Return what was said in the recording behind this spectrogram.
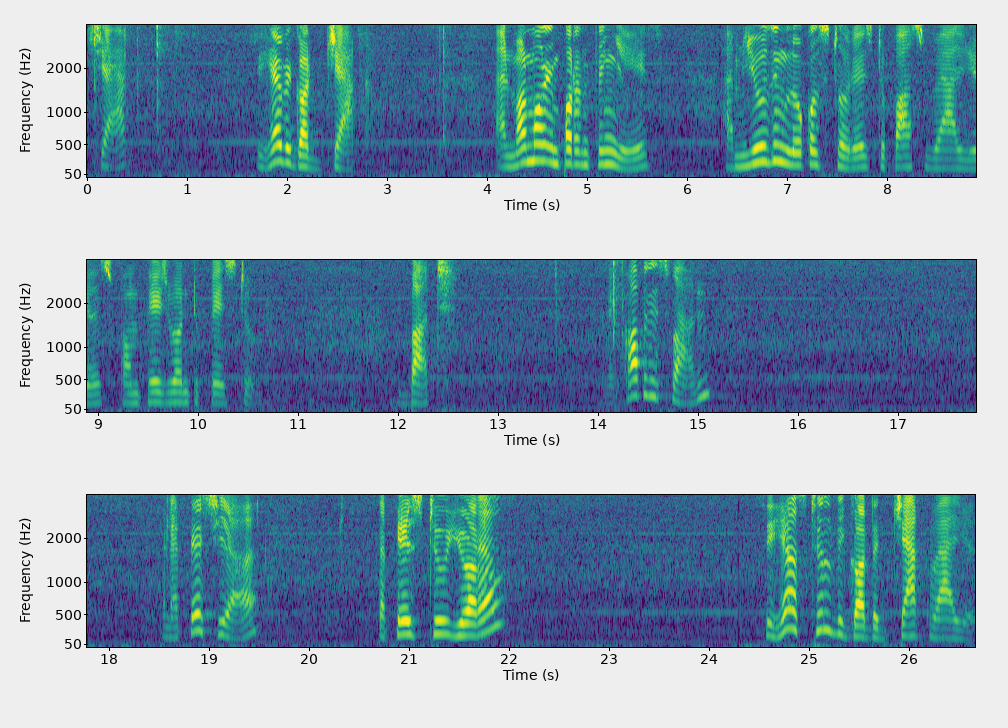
Jack see here we got Jack. And one more important thing is I'm using local storage to pass values from page 1 to page 2 but I copy this one and I paste here the page 2 URL see here still we got the jack value.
